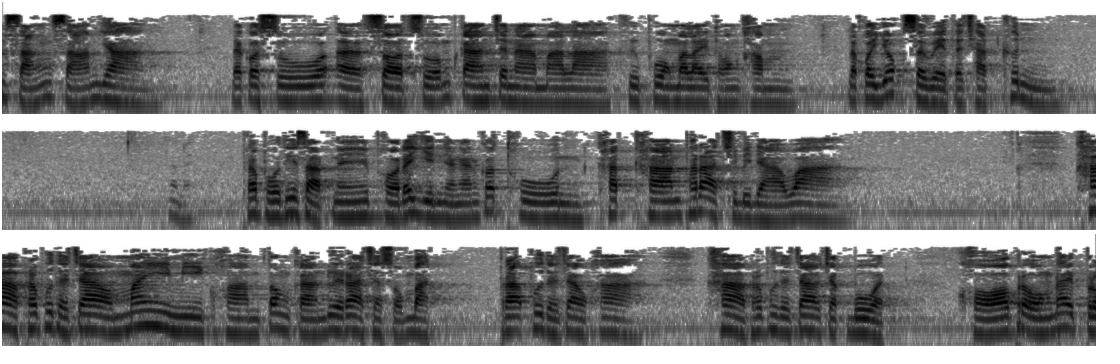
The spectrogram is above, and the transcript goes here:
ำสังสามอย่าง แล้วก็สูสอดสวมการจนามาลา คือพวงมาลัยทองคำแล้วก็ยกเสวตฉัตรขึ้น พระโพธิสัตว์นี้พอได้ยินอย่างนั้นก็ทูลคัดค้านพระราชบิดาว่า ข้าพระพุทธเจ้าไม่มีความต้องการด้วยราชสมบัติ พระพุทธเจ้าข้าข้าพระพุทธเจ้าจักบวช ขอพระองค์ได้โปร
